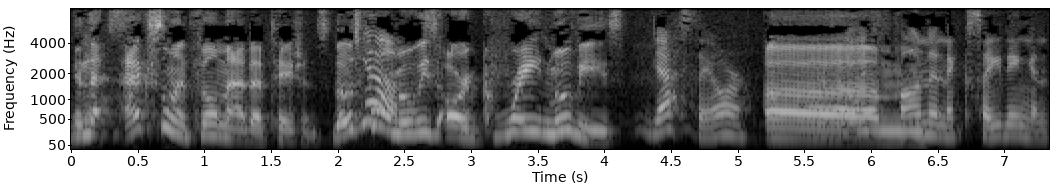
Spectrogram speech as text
in Yes. the excellent film adaptations. Those Yeah. four movies are great movies. Yes, they are. They're really Um, fun and exciting and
